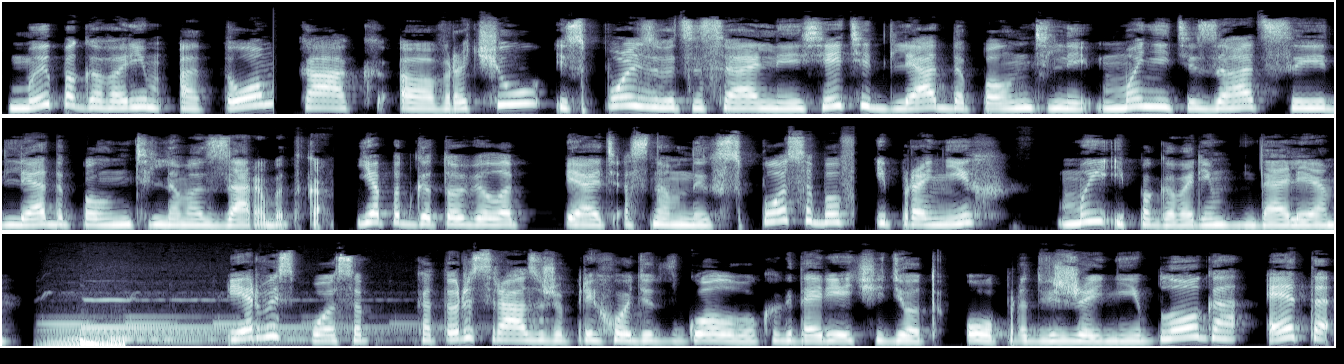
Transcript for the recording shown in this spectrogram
мы поговорим о том, как э, врачу использовать социальные сети для дополнительной монетизации, для дополнительного заработка. Я подготовила пять основных способов, и про них мы и поговорим далее. Первый способ, который сразу же приходит в голову, когда речь идет о продвижении блога, это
